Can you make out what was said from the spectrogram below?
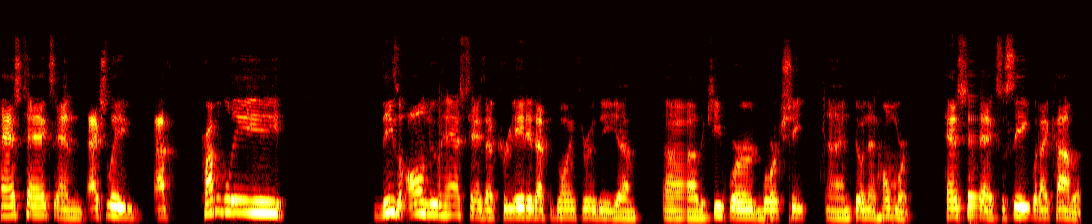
hashtags, and actually, I've probably these are all new hashtags I created after going through the uh, uh, the keyword worksheet and doing that homework. Hashtag succeed with ICABA,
